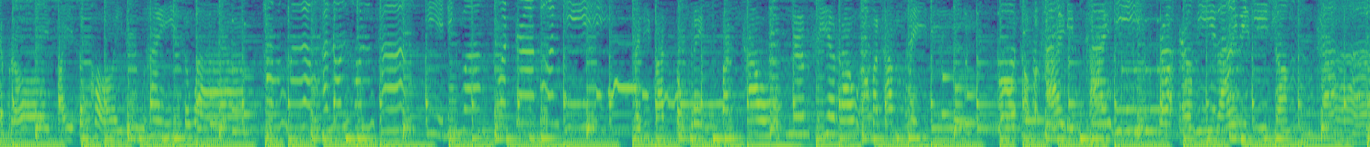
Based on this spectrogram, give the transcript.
รียบร้อยไฟต้องคอยดูให้สว่างทั้งเมืองถนนหนทางที่ดินว่างปวดตราควนทีภัยพิบัติต้องเร่งบรรเทาน้ำเสียเราเอามาทำให้ดีก็ทำมาขายดินขายดี เพราะเรามีหลายวิธีช่องทาง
